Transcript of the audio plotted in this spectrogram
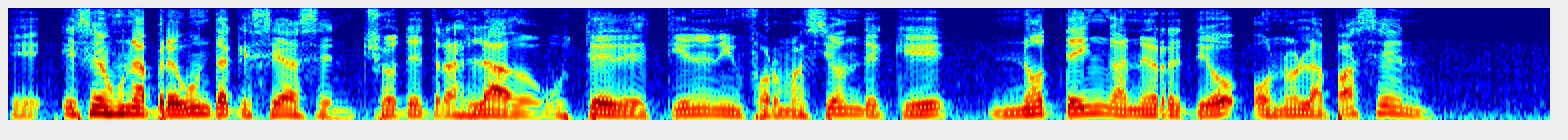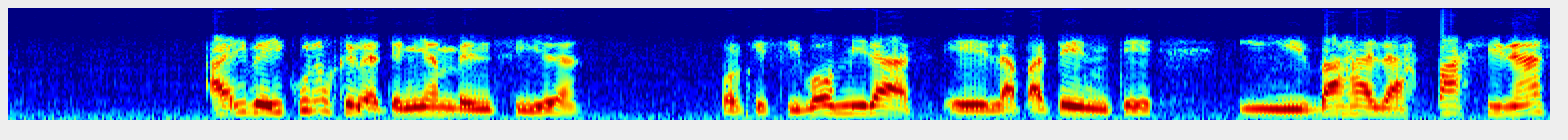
Eh, esa es una pregunta que se hacen. Yo te traslado. ¿Ustedes tienen información de que no tengan RTO o no la pasen? Hay vehículos que la tenían vencida. Porque si vos mirás eh, la patente y vas a las páginas,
